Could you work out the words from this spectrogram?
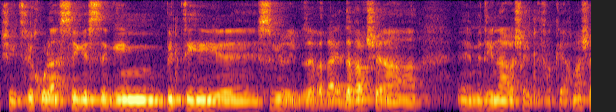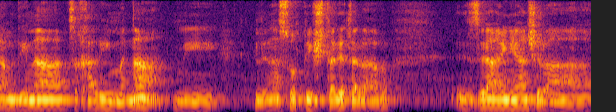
שהצליחו להשיג הישגים בלתי סבירים. זה ודאי דבר שהמדינה רשאית לפקח. מה שהמדינה צריכה להימנע לנסות להשתלט עליו, זה העניין של, ה,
